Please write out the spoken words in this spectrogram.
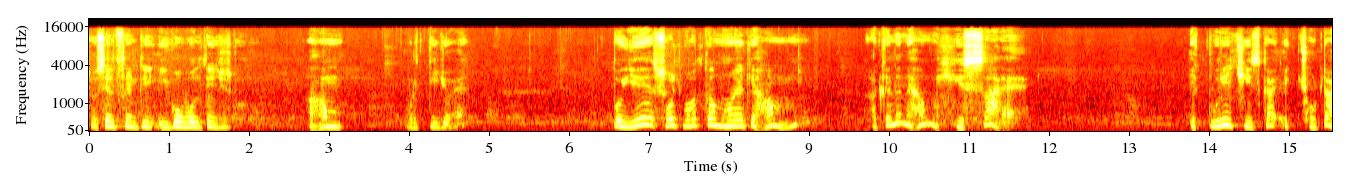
so self centred ego बोलते हैं जिसको। अहम वृत्ति जो है तो ये सोच बहुत कम हो है कि हम अकेले में हम हिस्सा है। एक पूरी चीज़ का एक छोटा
